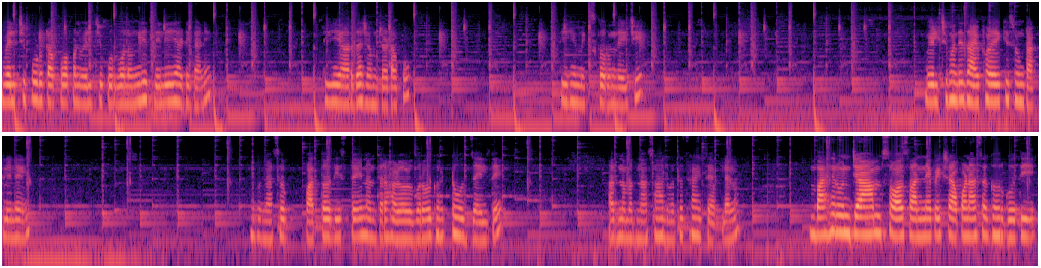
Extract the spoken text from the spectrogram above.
वेलची पूड टाकू आपण वेलची पूड बनवून घेतलेली आहे या ठिकाणी. ती अर्धा चमचा टाकू. तीही मिक्स करून द्यायची. वेलचीमध्ये जायफळ किसून टाकलेलं आहे. बघा असं पातळ दिसतंय. नंतर हळूहळू बरोबर घट्ट होत जाईल ते. अधनमधनं असं हलवतच राहायचं आहे आपल्याला. बाहेरून जाम सॉस आणण्यापेक्षा आपण असं घरगुती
